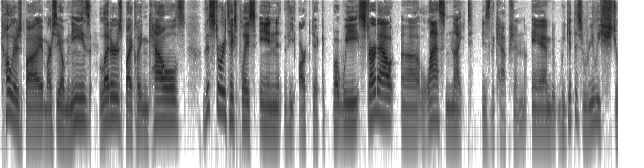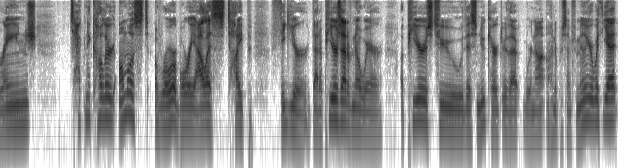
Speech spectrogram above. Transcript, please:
colors by Marcio Menyz, letters by Clayton Cowles. This story takes place in the Arctic, but we start out uh, last night, is the caption, and we get this really strange technicolor, almost aurora borealis type figure that appears out of nowhere, appears to this new character that we're not 100% familiar with yet.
